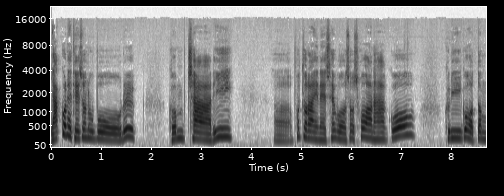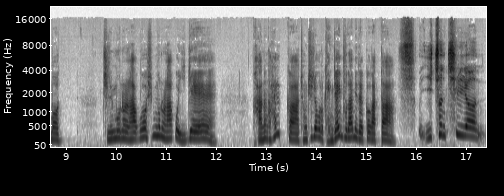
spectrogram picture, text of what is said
야권의 대선 후보를 검찰이 어 포토라인에 세워서 소환하고 그리고 어떤 뭐 질문을 하고 신문을 하고 이게 가능할까? 정치적으로 굉장히 부담이 될 것 같다. 2007년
